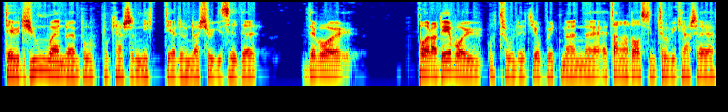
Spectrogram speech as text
David Hume var ändå en bok på kanske 90 eller 120 sidor. Det var, bara det var ju otroligt jobbigt, men ett annat avsnitt tog vi kanske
